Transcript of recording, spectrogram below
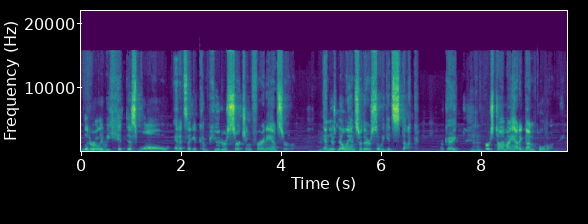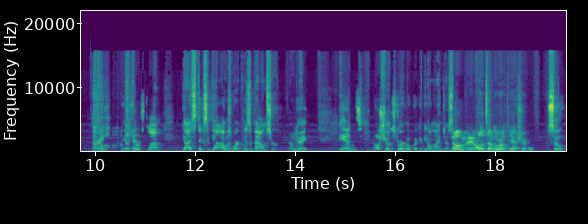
Literally, we hit this wall, and it's like a computer searching for an answer, mm-hmm. and there's no answer there, so we get stuck. Okay. Mm-hmm. First time I had a gun pulled on me. All right. Oh, you know, yeah. first time Guy sticks a guy. I was working as a bouncer. Okay. Mm. And I'll share the story real quick if you don't mind, Justin. No, all the time in the world. Yeah, sure. So,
